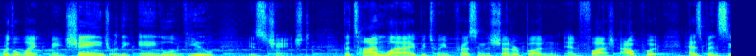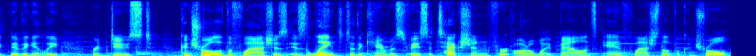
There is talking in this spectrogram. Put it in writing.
where the light may change or the angle of view is changed. The time lag between pressing the shutter button and flash output has been significantly reduced, Control of the flashes is linked to the camera's face detection for auto white balance and flash level control,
